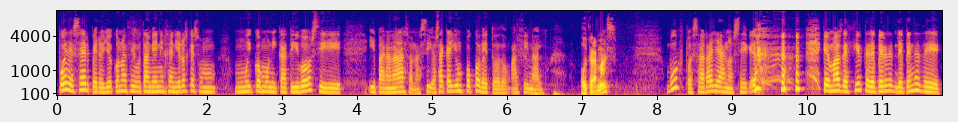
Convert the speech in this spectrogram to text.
Puede ser, pero yo he conocido también ingenieros que son muy comunicativos y, y para nada son así. O sea que hay un poco de todo al final. ¿Otra más? Uf, pues ahora ya no sé qué, qué más decirte. Depende, depende de,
